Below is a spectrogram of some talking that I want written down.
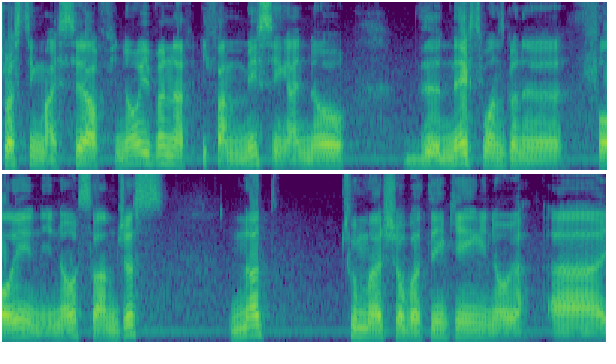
trusting myself you know even if, if i'm missing i know the next one's gonna fall in you know? So i'm just not too much overthinking you know? Uh,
